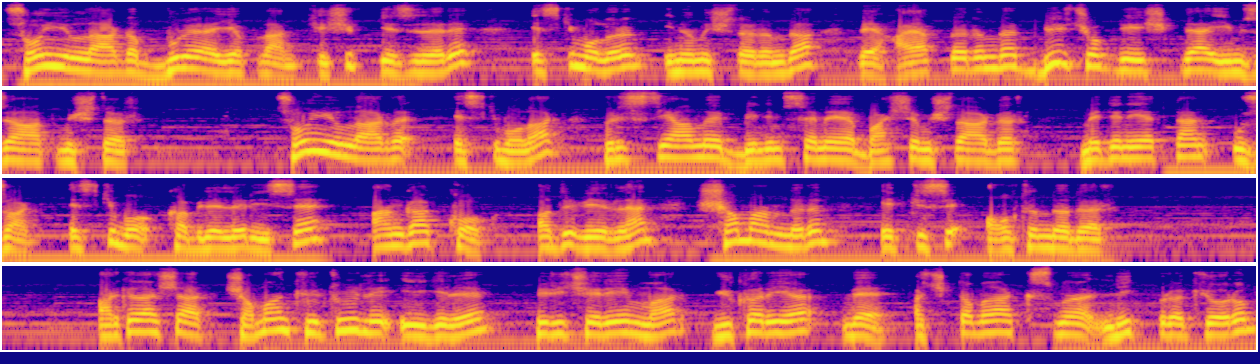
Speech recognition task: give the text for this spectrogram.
son yıllarda buraya yapılan keşif gezileri Eskimoların inanışlarında ve hayatlarında birçok değişikliğe imza atmıştır. Son yıllarda Eskimolar Hristiyanlığı benimsemeye başlamışlardır. Medeniyetten uzak Eskimo kabileleri ise Angakok adı verilen şamanların etkisi altındadır. Arkadaşlar şaman kültürüyle ilgili bir içeriğim var. Yukarıya ve açıklamalar kısmına link bırakıyorum.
